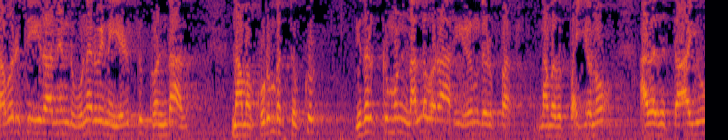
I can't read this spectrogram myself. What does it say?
தவறு செய்கிறான் என்ற உணர்வினை எடுத்துக்கொண்டால் நம்ம குடும்பத்துக்குள் இதற்கு முன் நல்லவராக இருந்திருப்பார். நமது பையனோ அல்லது தாயோ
